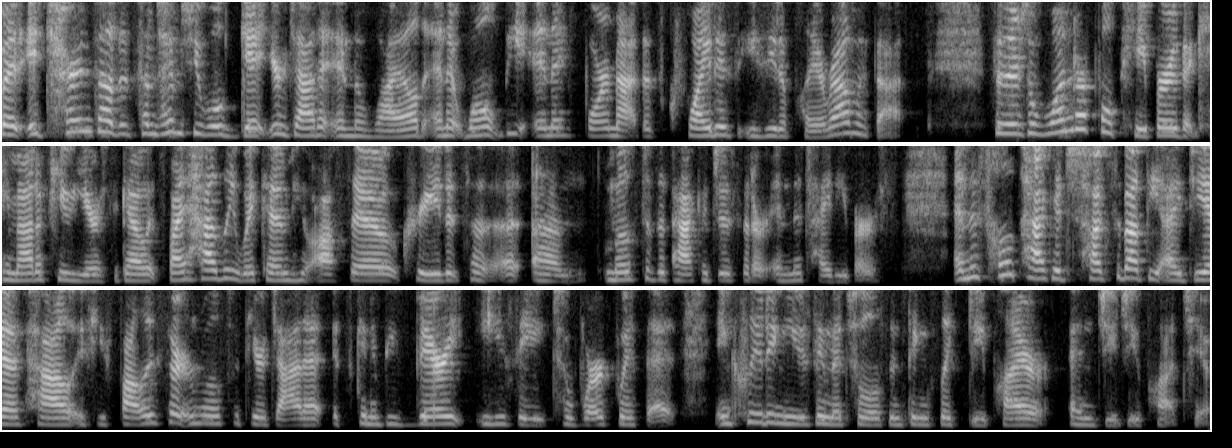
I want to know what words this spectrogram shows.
But it turns out that sometimes you will get your data in the wild and it won't be in a format that's quite as easy to play around with that. So there's a wonderful paper that came out a few years ago. It's by Hadley Wickham, who also created some, uh, um, most of the packages that are in the Tidyverse. And this whole package talks about the idea of how if you follow certain rules with your data, it's going to be very easy to work with it, including using the tools and things like dplyr and ggplot2.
